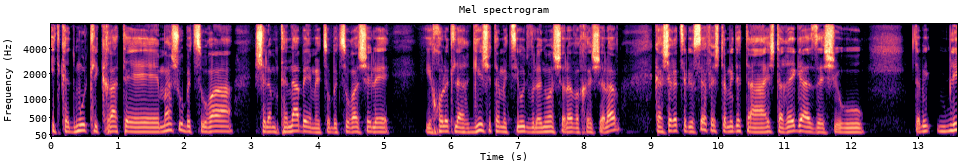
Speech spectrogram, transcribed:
התקדמות לקראת אה, משהו בצורה של המתנה באמת, או בצורה של אה, יכולת להרגיש את המציאות ולנוע שלב אחרי שלב. כאשר אצל יוסף יש תמיד את, ה, יש את הרגע הזה שהוא, תמיד, בלי,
